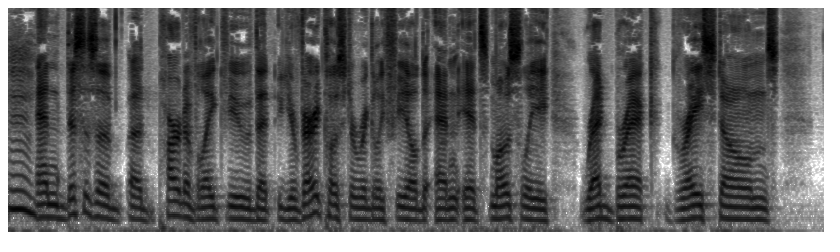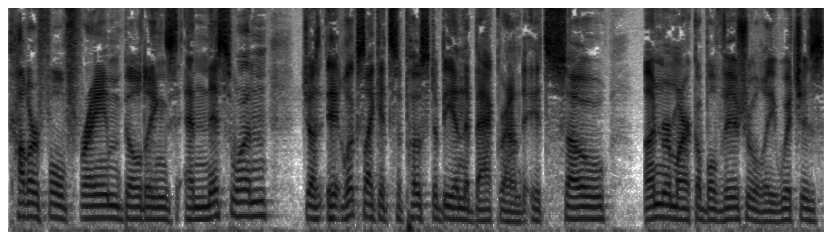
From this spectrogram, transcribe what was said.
Mm. And this is a, a part of Lakeview that you're very close to Wrigley Field, and it's mostly red brick, gray stones, colorful frame buildings. And this one just it looks like it's supposed to be in the background. It's so unremarkable visually, which is,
